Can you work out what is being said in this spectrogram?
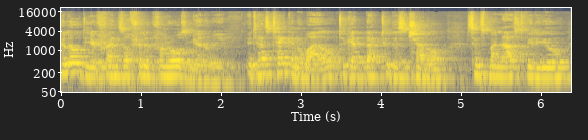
Hello dear friends of Philipp von Rosen Gallery. It has taken a while to get back to this channel since my last video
